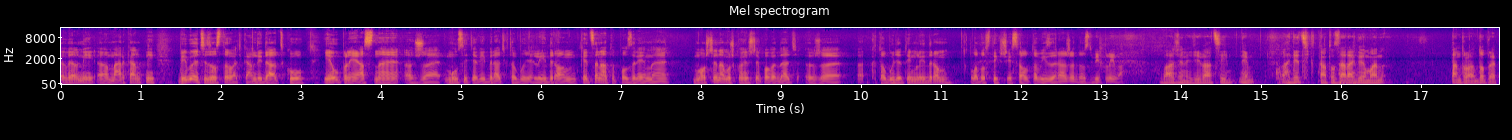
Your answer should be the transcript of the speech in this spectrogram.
veľmi uh, markantný. Vy budete zostávať kandidátku. Je úplne jasné, že musíte vybrať, kto bude lídrom. Keď sa na to pozrieme, Môžete nám už konečne povedať, že kto bude tým lídrom? Lebo z tých čísel to vyzerá, že dosť vyplýva. Vážení diváci, hneď na to zareagujem len... Pán Dolan, dobre,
